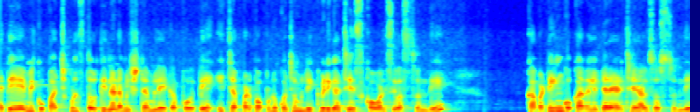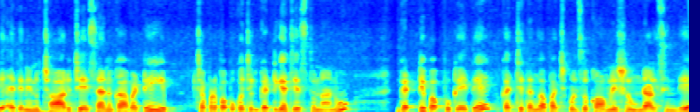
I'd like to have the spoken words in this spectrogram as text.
అయితే మీకు పచ్చిపులుసుతో తినడం ఇష్టం లేకపోతే ఈ చప్పడపప్పును కొంచెం లిక్విడ్గా చేసుకోవాల్సి వస్తుంది. కాబట్టి ఇంకొక అర లీటర్ యాడ్ చేయాల్సి వస్తుంది. అయితే నేను చారు చేశాను కాబట్టి చప్పడపప్పు కొంచెం గట్టిగా చేస్తున్నాను. గట్టి పప్పుకైతే ఖచ్చితంగా పచ్చిపులుసు కాంబినేషన్ ఉండాల్సిందే.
